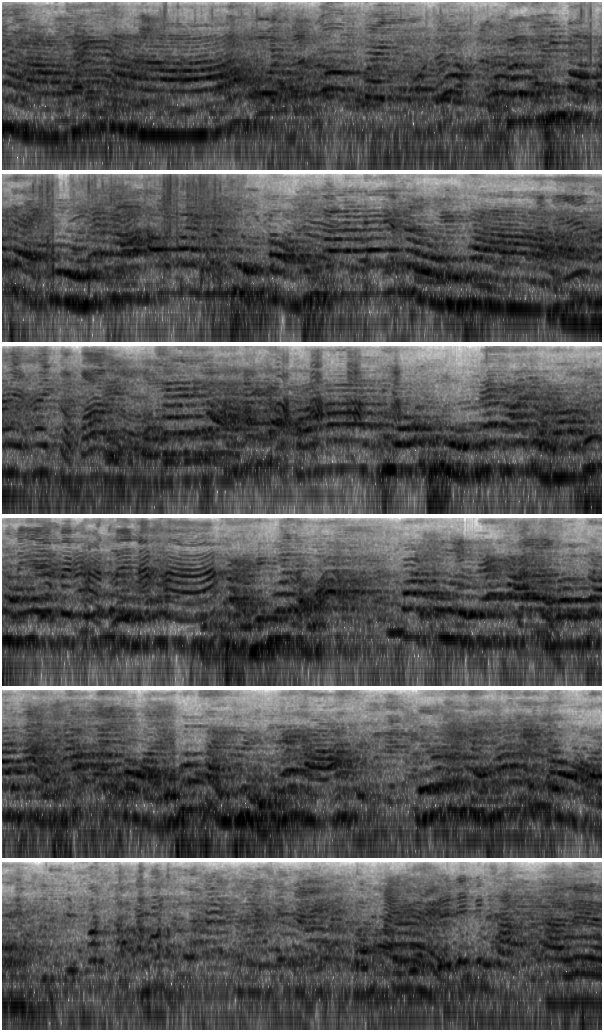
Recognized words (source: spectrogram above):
ถางนะคะตอนนี้พี่บอลแจกอยู่นะคะ เอาไปปลูกต่อที่บ้านได้เลยค่ะนี่ให้ให้กลับบ้านเหรอ ใช่ค่ะให้กลับบ้านเดี๋ยวผูกนะคะ เดี๋ยวเราเพิ่ง นี่ไปผัดเลยนะคะ ใส่ให้ด้วยแต่ว่าก่อนอื่นนะคะเดี๋ยวเราจะถ่ายภาพกันก่อนเดี๋ยวเพิ่งใส่ถุงนะคะเดี๋ยวเราจะถ่ายภาพกันก่อน อะเร็ว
